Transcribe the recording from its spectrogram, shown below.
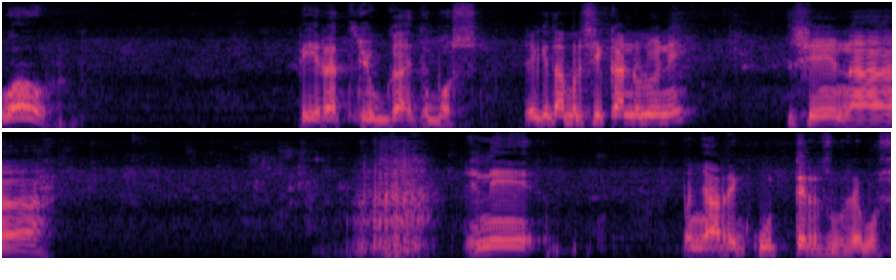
Wow. Piret juga itu, Bos. Jadi kita bersihkan dulu nih. Di sini nah. Ini penyaring kutir sebenarnya, Bos.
